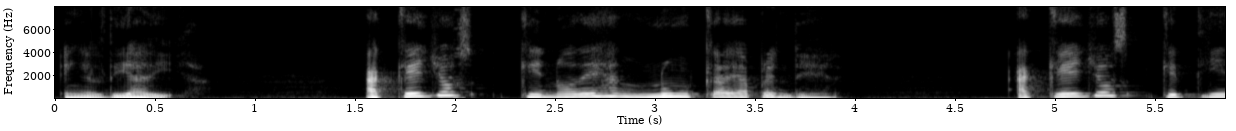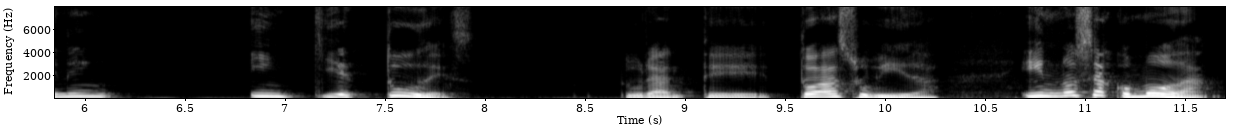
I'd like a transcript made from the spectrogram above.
en el día a día. Aquellos que no dejan nunca de aprender, aquellos que tienen inquietudes durante toda su vida y no se acomodan,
